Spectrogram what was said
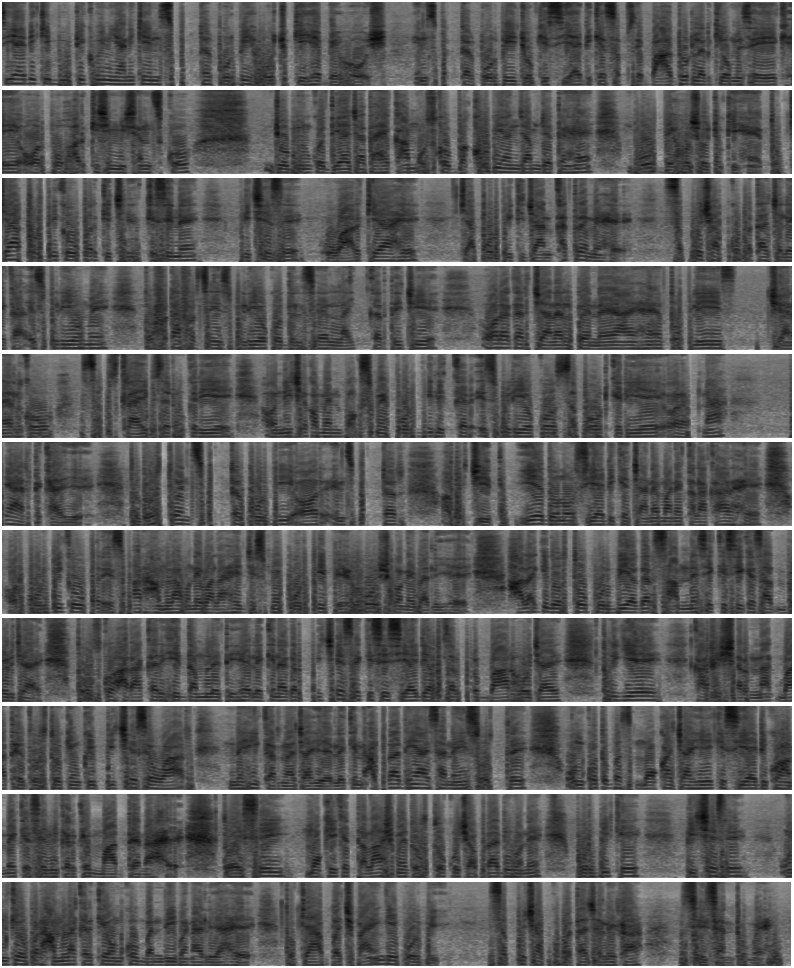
CID की beauty queen यानी कि इंस्पेक्टर पूर्वी हो चुकी है बेहोश। इंस्पेक्टर पूर्वी जो कि सीआईडी के सबसे बहादुर लड़कियों में से एक है और वो हर किसी मिशंस को जो भी उनको दिया जाता है काम, उसको बखूबी अंजाम देते हैं, वो बेहोश हो चुकी हैं। तो क्या पूर्वी के ऊपर किसी किसी ने पीछे से वार किया है? क्या पूर्वी की जान खतरे में है। सब कुछ आपको पता चलेगा इस वीडियो में। तो फटाफट से इस वीडियो को दिल से लाइक कर दीजिए। और अगर चैनल पर नए आए हैं तो प्लीज़ चैनल को सब्सक्राइब ज़रूर करिए और नीचे कमेंट बॉक्स में पूर्वी लिखकर इस वीडियो को सपोर्ट करिए और अपना प्यार दिखाइए। तो दोस्तों इंस्पेक्टर पूर्वी और इंस्पेक्टर अभिजीत। ये दोनों सीआईडी के जाने माने कलाकार हैं और पूर्वी के ऊपर इस बार हमला होने वाला है, जिसमें पूर्वी बेहोश होने वाली है। हालाँकि दोस्तों, पूर्वी अगर सामने से किसी के साथ भिड़ जाए तो उसको हराकर ही दम लेती है, लेकिन अगर पीछे से किसी सीआईडी अफसर पर वार हो जाए तो ये काफ़ी शर्मनाक बात है दोस्तों, क्योंकि पीछे से वार नहीं करना चाहिए। लेकिन अपराधियाँ ऐसा नहीं सोचते, उनको तो बस मौका चाहिए कि सीआईडी को हमें कैसे भी करके मात देना है। तो ऐसे ही मौके के तलाश में दोस्तों कुछ अपराधियों ने पूर्वी के पीछे से उनके ऊपर हमला करके उनको बंदी बना लिया है। तो क्या आप बच पाएँगे पूर्वी? सब कुछ आपको पता चलेगा सीज़न टू में।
